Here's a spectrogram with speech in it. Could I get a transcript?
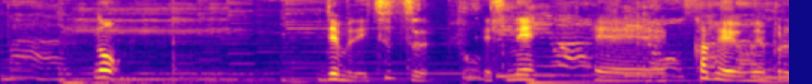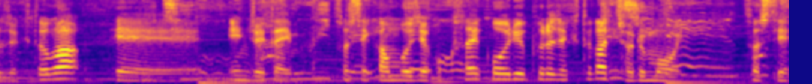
ー、の全部で5つですね、えー、カフェ運営プロジェクトが、えー、エンジョイタイムそしてカンボジア国際交流プロジェクトがチョルモーイ。そして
